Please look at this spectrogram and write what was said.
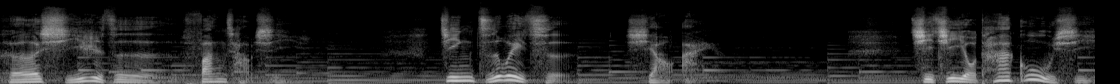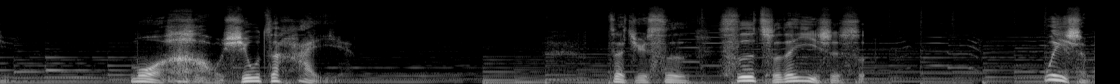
何昔日之芳草兮，今直为此消艾。岂其有他故兮，莫好修之害也。这句诗诗词的意思是：为什么？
